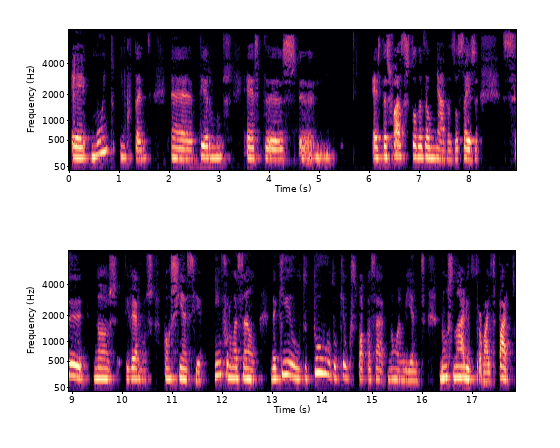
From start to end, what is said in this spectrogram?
é muito importante uh, termos estas uh, estas fases todas alinhadas, ou seja, se nós tivermos consciência, informação daquilo, de tudo aquilo que se pode passar num ambiente, num cenário de trabalho de parto,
